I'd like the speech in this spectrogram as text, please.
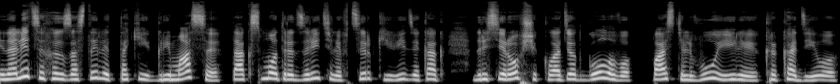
И на лицах их застыли такие гримасы, так смотрят зрители в цирке, видя, как дрессировщик кладет голову пасть льву или крокодилу.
